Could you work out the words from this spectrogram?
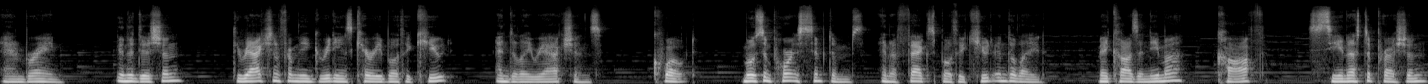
and brain. In addition, the reaction from the ingredients carry both acute and delayed reactions. Quote, most important symptoms and effects, both acute and delayed, may cause anemia, cough, CNS depression,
